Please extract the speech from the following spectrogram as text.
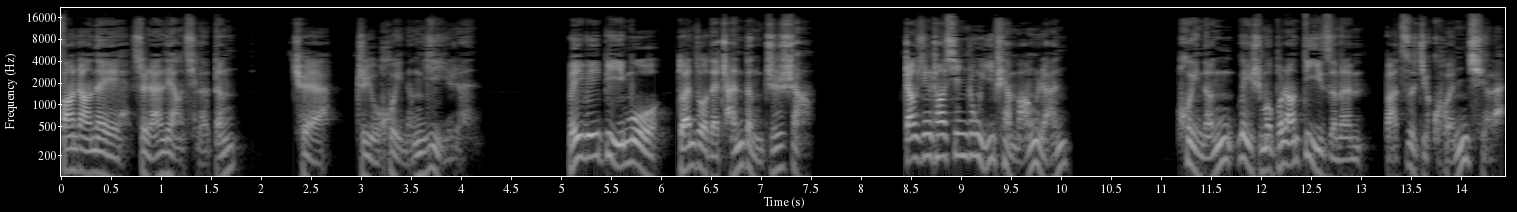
方丈内虽然亮起了灯，却只有慧能一人，微微闭目，端坐在禅凳之上。张行昌心中一片茫然。慧能为什么不让弟子们把自己捆起来？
